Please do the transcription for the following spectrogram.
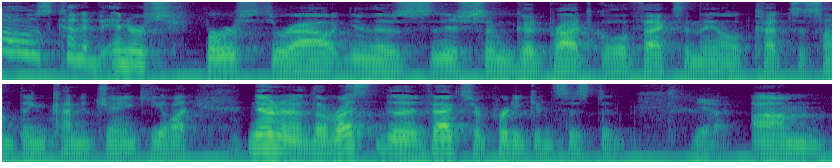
oh, it's kind of interspersed throughout. You know, there's there's some good practical effects, and they'll cut to something kind of janky. Like no, no, no, the rest of the effects are pretty consistent. Yeah. Um,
